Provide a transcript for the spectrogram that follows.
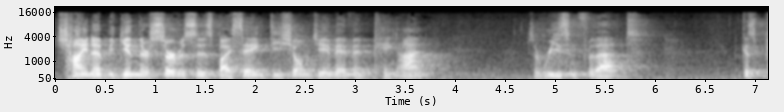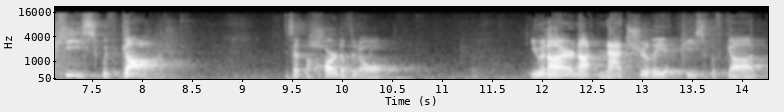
China begin their services by saying Dishong Jiemem and Ping An. There's a reason for that. Because peace with God is at the heart of it all. You and I are not naturally at peace with God.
